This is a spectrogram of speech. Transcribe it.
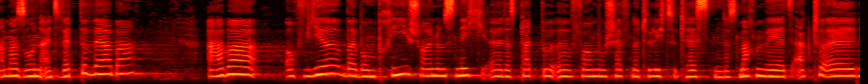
Amazon als Wettbewerber. Aber auch wir bei Bonprix scheuen uns nicht, äh, das Plattformgeschäft natürlich zu testen. Das machen wir jetzt aktuell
